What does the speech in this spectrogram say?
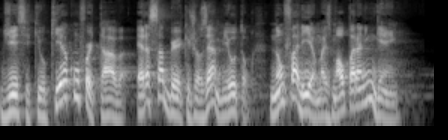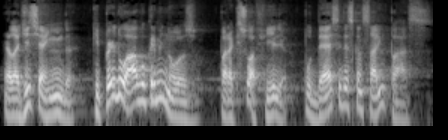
disse que o que a confortava era saber que José Hamilton não faria mais mal para ninguém. Ela disse ainda que perdoava o criminoso para que sua filha pudesse descansar em paz.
